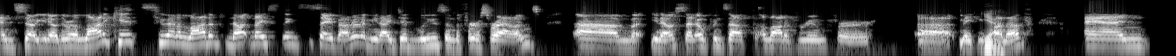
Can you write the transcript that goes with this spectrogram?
and so, you know, there were a lot of kids who had a lot of not nice things to say about it. I mean, I did lose in the first round, um, you know, so that opens up a lot of room for uh, making yeah. fun of. And,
